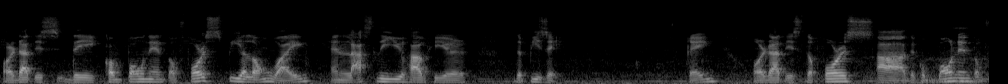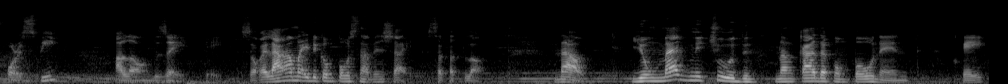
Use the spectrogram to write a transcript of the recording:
Or that is the component of force P along Y. And lastly, you have here the PZ. Okay? Or that is the force, uh, the component of force P along the Z. Okay. So, kailangan ma-decompose natin siya sa tatlo. Now, yung magnitude ng kada component, okay,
